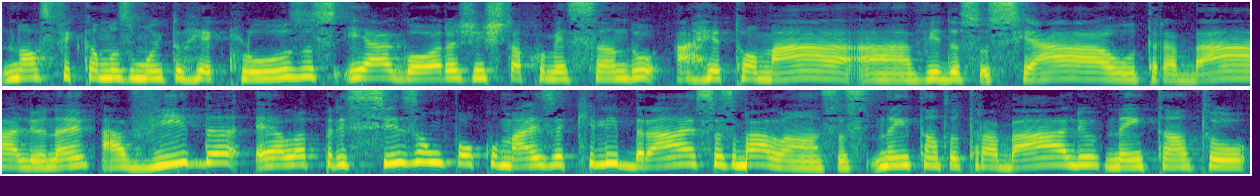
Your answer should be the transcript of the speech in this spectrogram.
nós ficamos muito reclusos e agora a gente está começando a retomar a vida social, o trabalho, né? A vida, ela precisa um pouco mais equilibrar essas balanças. Nem tanto o trabalho, nem tanto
